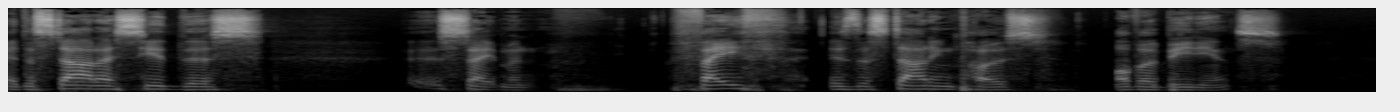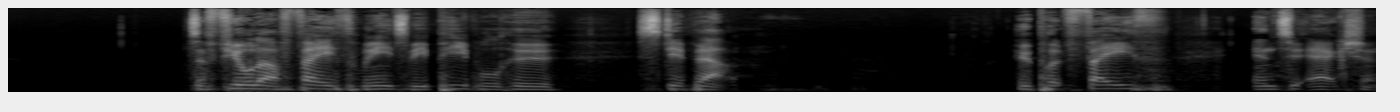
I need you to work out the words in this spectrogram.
At the start, I said this statement faith is the starting post of obedience. To fuel our faith, we need to be people who step out who put faith into action.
